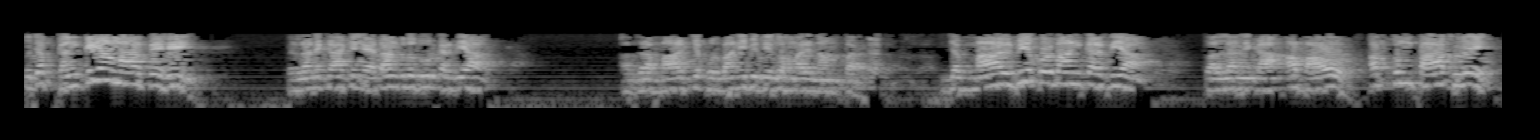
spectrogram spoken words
تو جب کنکریاں مارتے ہیں تو اللہ نے کہا کہ شیطان کو تو دور کر دیا۔ اب ذرا مال کی قربانی بھی دے دو ہمارے نام پر۔ جب مال بھی قربان کر دیا تو اللہ نے کہا، اب آؤ، اب تم پاک ہوئے۔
